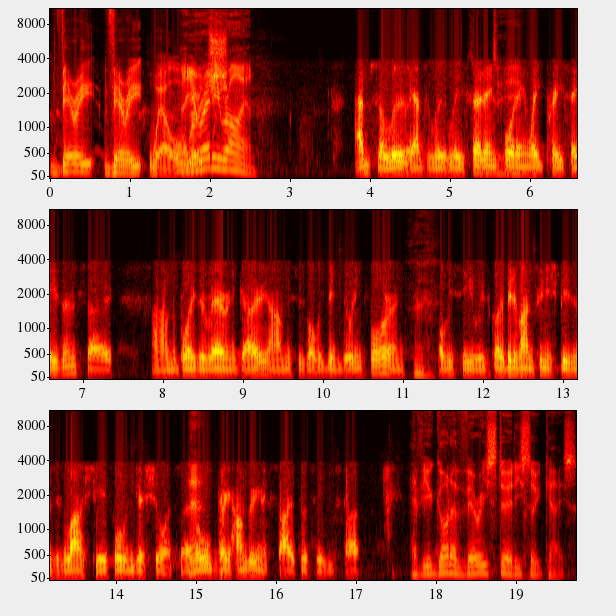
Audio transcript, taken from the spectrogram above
Very, very well. Are you Ruch, ready, Ryan? Absolutely, absolutely. 13, 14 week pre-season, so um, the boys are raring to go. Um, this is what we've been building for, and obviously we've got a bit of unfinished business with last year, falling just short. So they're all very hungry and excited for the season to start. Have you got a very sturdy suitcase?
